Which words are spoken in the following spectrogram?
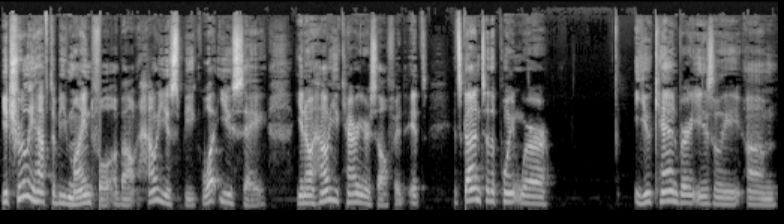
you truly have to be mindful about how you speak, what you say, you know, how you carry yourself. It, it's it's gotten to the point where you can very easily um,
